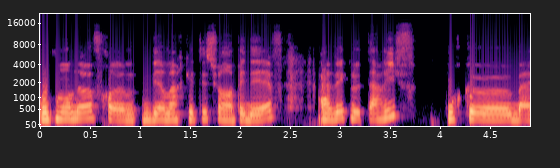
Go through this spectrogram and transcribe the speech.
donc mon offre bien marketée sur un PDF, avec le tarif pour que bah,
